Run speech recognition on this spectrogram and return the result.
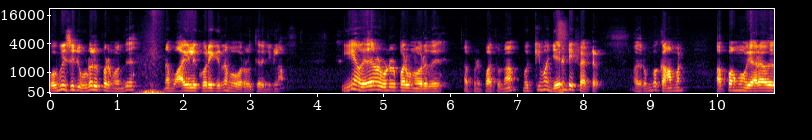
ஒபிசிட்டி உடல் பருமன் வந்து நம்ம ஆயிலை குறைக்கிறது நம்ம ஓரளவு தெரிஞ்சுக்கலாம். ஏன் எதனால் உடல் பருமன் வருது அப்படின்னு பார்த்தோம்னா முக்கியமாக ஜெனட்டிக் ஃபேக்டர் அது ரொம்ப காமன் அப்பா அம்மா யாராவது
